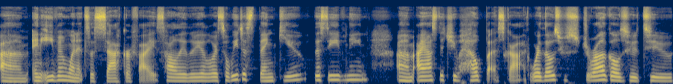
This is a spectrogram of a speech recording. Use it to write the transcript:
Um, and even when it's a sacrifice, hallelujah, Lord. So we just thank you this evening. Um, I ask that you help us, God. We're those who struggle to to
